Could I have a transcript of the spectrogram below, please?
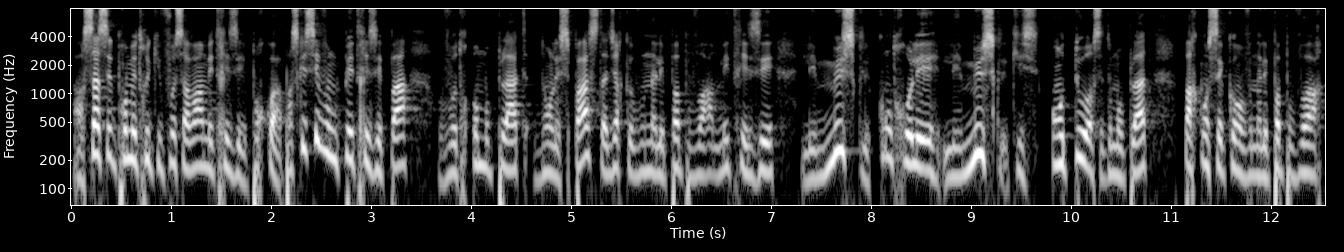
Alors ça, c'est le premier truc qu'il faut savoir maîtriser. Pourquoi? Parce que si vous ne maîtrisez pas votre omoplate dans l'espace, c'est-à-dire que vous n'allez pas pouvoir maîtriser les muscles, contrôler les muscles qui entourent cette omoplate, par conséquent, vous n'allez pas pouvoir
